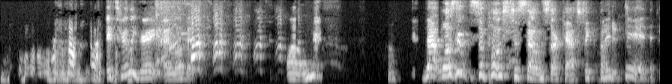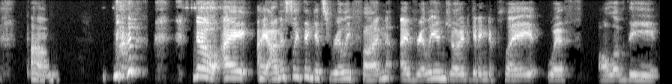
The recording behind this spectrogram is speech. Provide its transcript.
it's really great. I love it. Um, that wasn't supposed to sound sarcastic, but it did. Um, no, I I honestly think it's really fun. I've really enjoyed getting to play with all of the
